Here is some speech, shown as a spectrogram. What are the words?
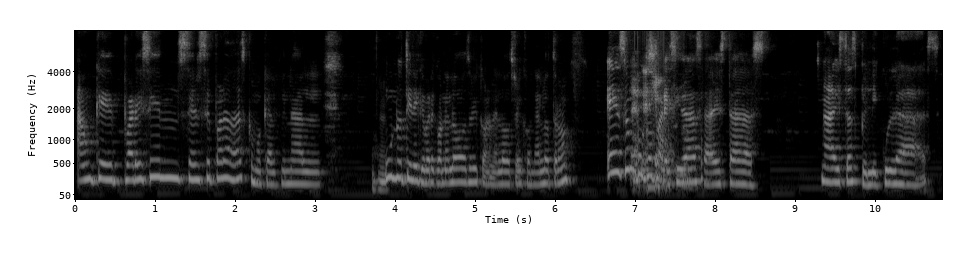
aunque parecen ser separadas, como que al final uno tiene que ver con el otro y con el otro y con el otro. Es un poco parecidas a estas, a estas películas,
